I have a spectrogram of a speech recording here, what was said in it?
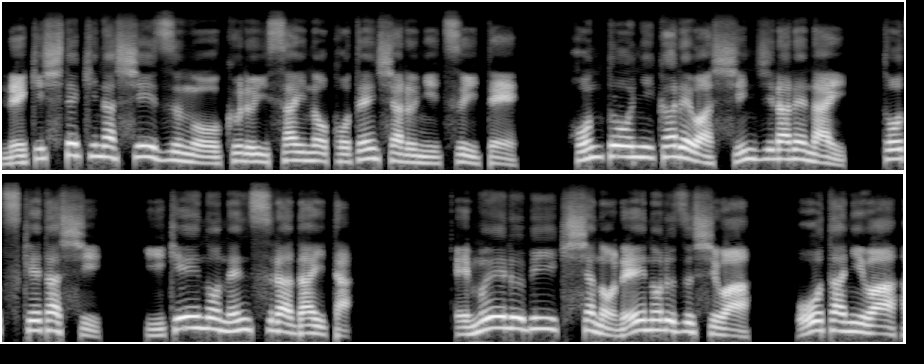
歴史的なシーズンを送る異彩のポテンシャルについて、本当に彼は信じられない、と付けたし、畏敬の念すら抱いた。MLB 記者のレイノルズ氏は、大谷は、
